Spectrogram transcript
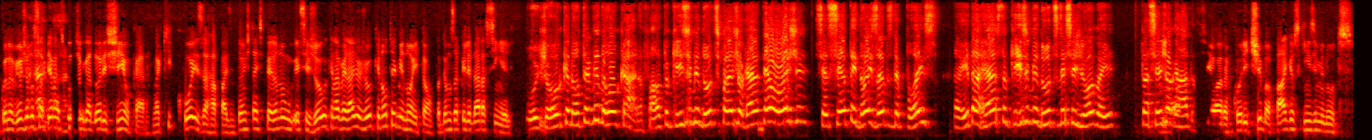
Quando eu vi, eu já não sabia mais quantos jogadores tinham, cara. Mas que coisa, rapaz. Então a gente tá esperando esse jogo que, na verdade, é o jogo que não terminou, então. Podemos apelidar assim ele. O jogo que não terminou, cara. Faltam 15 minutos para jogar até hoje, 62 anos depois. Ainda restam 15 minutos nesse jogo aí para ser Nossa jogado. Senhora, Coritiba, pague os 15 minutos.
